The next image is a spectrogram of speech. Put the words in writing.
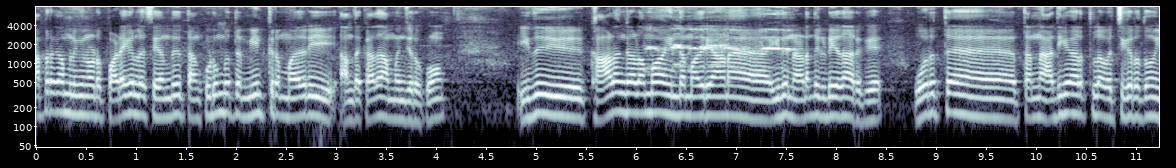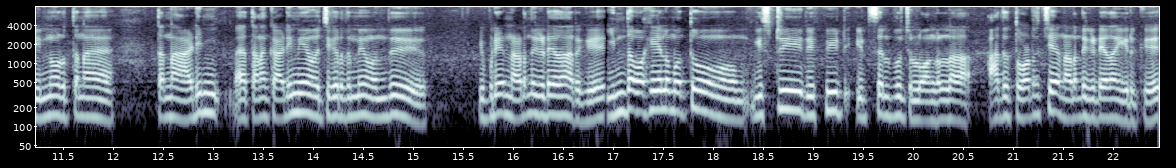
ஆப்ரஹாம் லிங்கனோட படைகளில் சேர்ந்து தன் குடும்பத்தை மீட்கிற மாதிரி அந்த கதை அமைஞ்சிருக்கும். இது காலங்காலமாக இந்த மாதிரியான இது நடந்துக்கிட்டே தான் இருக்குது ஒருத்தன் தன்னை அதிகாரத்தில் வச்சுக்கிறதும் இன்னொருத்தனை தன்னை அடி தனக்கு அடிமையாக வச்சுக்கிறதுமே வந்து இப்படியே நடந்துக்கிட்டே தான் இருக்குது இந்த வகையில் மட்டும் ஹிஸ்ட்ரி ரிப்பீட் இட் செல்ஃப்னு சொல்லுவாங்கள்ல அது தொடர்ச்சியாக நடந்துக்கிட்டே தான் இருக்குது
